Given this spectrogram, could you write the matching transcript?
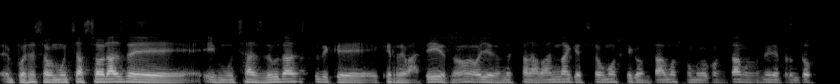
eh, pues eso, muchas horas de, y muchas dudas de que, que rebatir, ¿no? Oye, ¿dónde está la banda? ¿Qué somos? ¿Qué contamos? ¿Cómo lo contamos? ¿no? Y de pronto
